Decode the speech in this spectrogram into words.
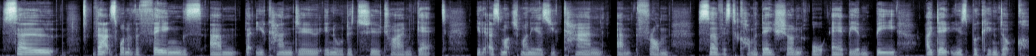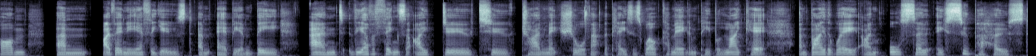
So that's one of the things um, that you can do in order to try and get you know as much money as you can um, from serviced accommodation or Airbnb. I don't use Booking.com. Um, I've only ever used um, Airbnb, and the other things that I do to try and make sure that the place is welcoming and people like it. And by the way, I'm also a super host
